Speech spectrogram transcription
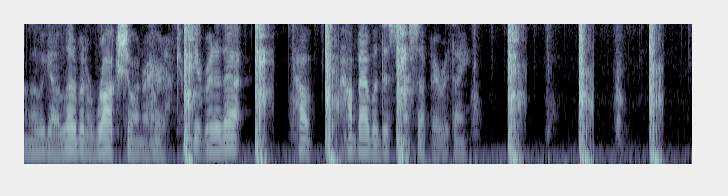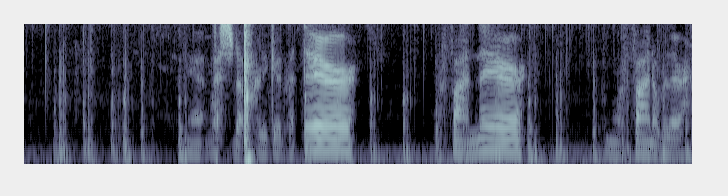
Although we got a little bit of rock showing right here. Can we get rid of that? How how how bad would this mess up everything? Yeah, it messed it up pretty good right there. We're fine there. We're fine over there.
